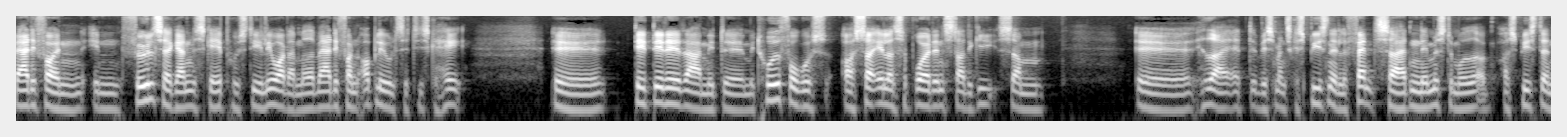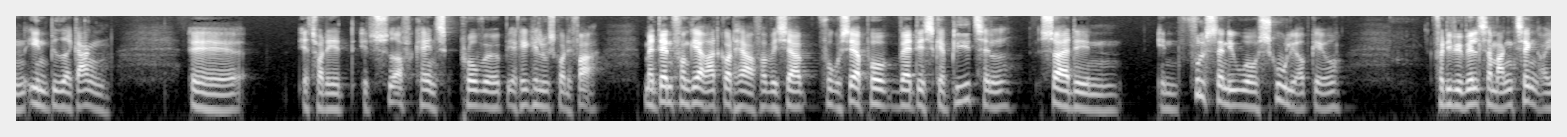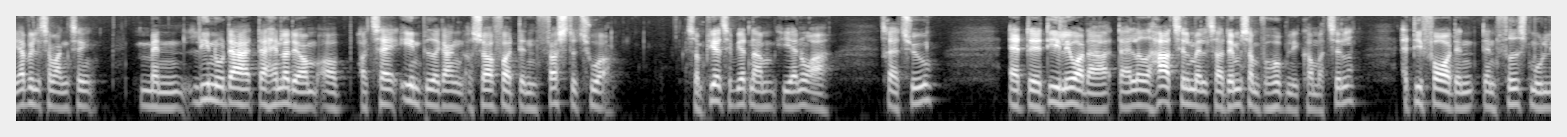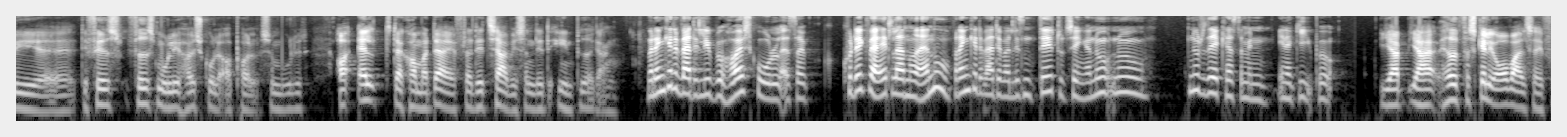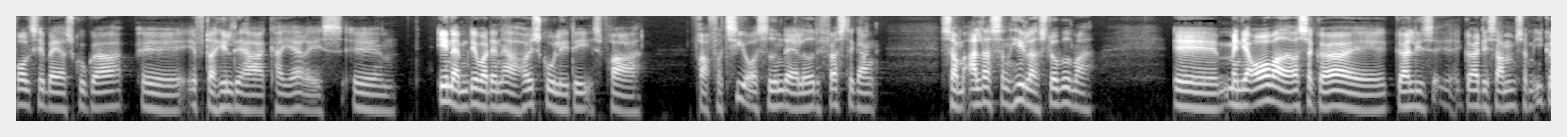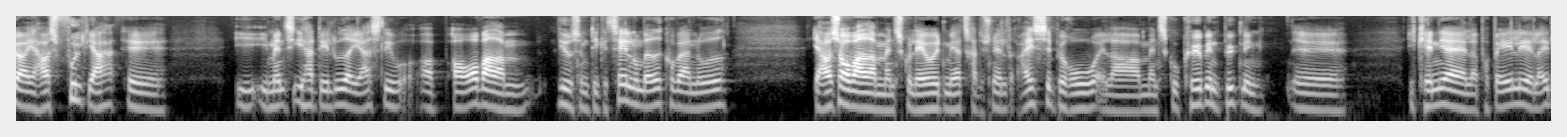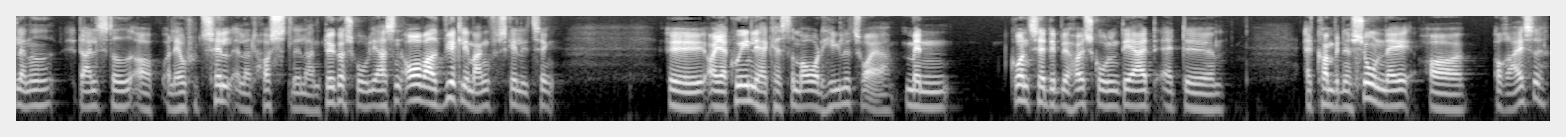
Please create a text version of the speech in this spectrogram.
Hvad er det for en, en følelse, jeg gerne vil skabe hos de elever, der er med? Hvad er det for en oplevelse, de skal have? Øh, det er det, det, der er mit, øh, mit hovedfokus, og så ellers så bruger jeg den strategi, som øh, hedder, at hvis man skal spise en elefant, så er den nemmeste måde at, at spise den en bid ad gangen. Øh, jeg tror, det er et, et sydafrikansk proverb, jeg kan ikke helt huske, hvor det er fra, men den fungerer ret godt her, for hvis jeg fokuserer på, hvad det skal blive til, så er det en, en fuldstændig uoverskuelig opgave. Fordi vi vil så mange ting, og jeg vil så mange ting. Men lige nu, der, der handler det om at, at tage en bid ad gangen og sørge for, at den første tur, som bliver til Vietnam i januar 23, at uh, de elever, der, der allerede har tilmeldt sig, og dem, som forhåbentlig kommer til, at de får den, den fedest mulige, uh, det fedest, fedest mulige højskoleophold som muligt. Og alt, der kommer derefter, det tager vi sådan lidt en bid ad gangen. Hvordan kan det være, at det lige blev højskole? Altså, kunne det ikke være et eller andet andet? Hvordan kan det være, at det var ligesom det, du tænker, nu, nu, nu er det det, jeg kaster min energi på? Jeg, jeg havde forskellige overvejelser i forhold til, hvad jeg skulle gøre øh, efter hele det her karriereræs. Øh, en af dem, det var den her højskoleidé fra, fra for 10 år siden, da jeg lavede det første gang, som aldrig sådan helt har sluppet mig. Øh, men jeg overvejede også at gøre, øh, gøre, lige, gøre det samme, som I gør. Jeg har også fulgt jer øh, i, imens I har delt ud af jeres liv, og, og overvejet, om livet som digital nomade kunne være noget. Jeg har også overvejet, om man skulle lave et mere traditionelt rejsebureau, eller om man skulle købe en bygning øh, i Kenya, eller på Bali, eller et eller andet dejligt sted, og, og lave et hotel, eller et hostel, eller en dykkerskole. Jeg har sådan overvejet virkelig mange forskellige ting. Øh, og jeg kunne egentlig have kastet mig over det hele, tror jeg. Men grund til, at det bliver højskolen, det er, at, at, øh, at kombinationen af at, at rejse,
